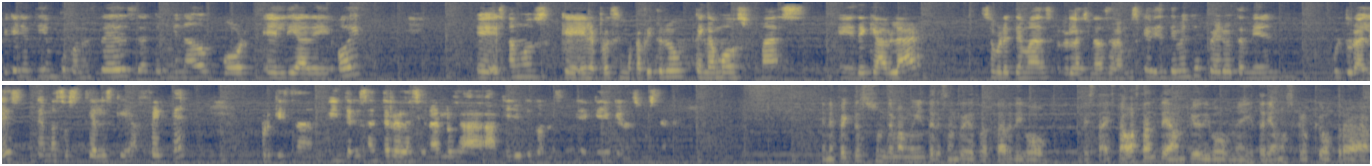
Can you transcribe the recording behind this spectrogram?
pequeño tiempo con ustedes se ha terminado por el día de hoy. Eh, estamos que en el próximo capítulo tengamos más eh, de qué hablar sobre temas relacionados a la música, evidentemente, pero también culturales, temas sociales que afecten, porque es muy interesante relacionarlos a, aquello que conocemos y a aquello que nos gusta. En efecto, eso es un tema muy interesante de tratar, digo, está, está bastante amplio, digo, necesitaríamos creo que otra,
